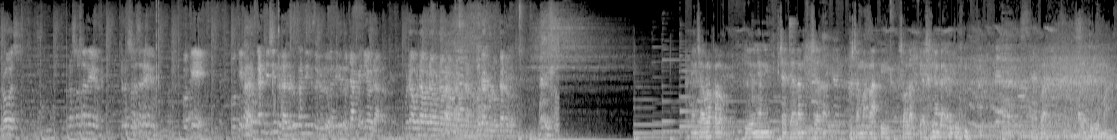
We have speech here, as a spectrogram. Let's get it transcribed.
Terus. Terus Mas Arif. Terus Mas Arif. Oke. Oke, dudukkan di situ dah, dudukkan di situ, dudukkan di situ. Capek dia udah. Udah, udah, udah, udah, udah, udah, udah, dulu, udah dulu. Yang insya Allah kalau beliaunya nih bisa jalan bisa bersama lagi sholat biasanya nggak gitu Bapak kalau di rumah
